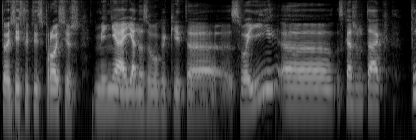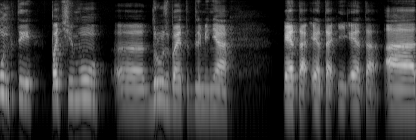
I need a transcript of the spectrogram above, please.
То есть, если ты спросишь меня, я назову какие-то свои, э, скажем так, пункты, почему э, дружба это для меня это, это и это, а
